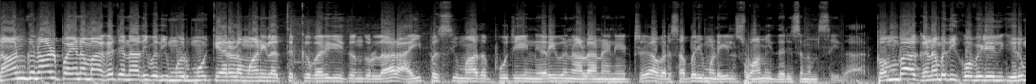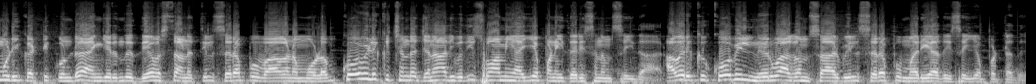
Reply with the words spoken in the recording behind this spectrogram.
நான்கு நாள் பயணமாக ஜனாதிபதி முர்மு கேரள மாநிலத்திற்கு வருகை தந்துள்ளார். ஐப்பசி மாத பூஜையின் நிறைவு நாளான நேற்று அவர் சபரிமலையில் சுவாமி தரிசனம் செய்தார். பம்பா கணபதி கோவிலில் இருமுடி கட்டிக்கொண்டு அங்கிருந்து தேவஸ்தானத்தில் சிறப்பு வாகனம் மூலம் கோவிலுக்கு சென்ற ஜனாதிபதி சுவாமி ஐயப்பனை தரிசனம் செய்தார். அவருக்கு கோவில் நிர்வாகம் சார்பில் சிறப்பு மரியாதை செய்யப்பட்டது.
